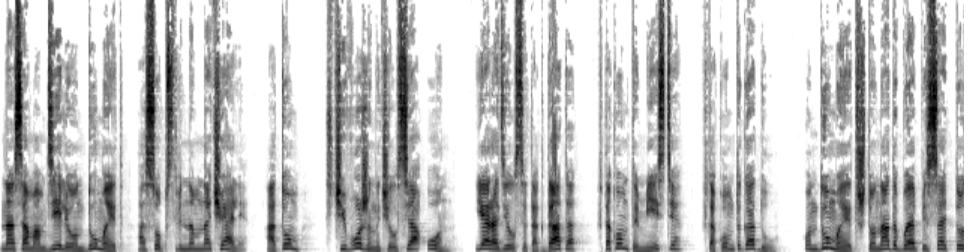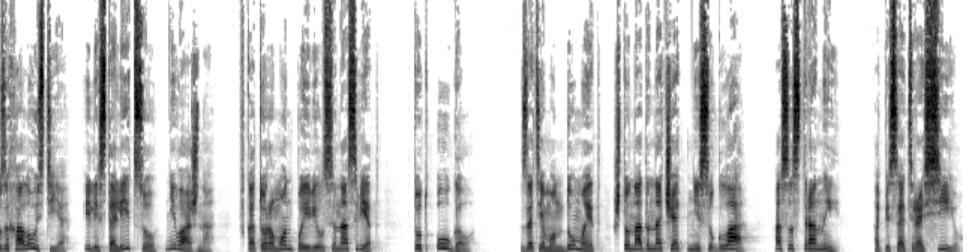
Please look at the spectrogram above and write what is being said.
на самом деле он думает о собственном начале, о том, с чего же начался он. Я родился тогда-то, в таком-то месте, в таком-то году. Он думает, что надо бы описать то захолустье или столицу, неважно, в котором он появился на свет, тот угол. Затем он думает, что надо начать не с угла, а со стороны, описать Россию,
